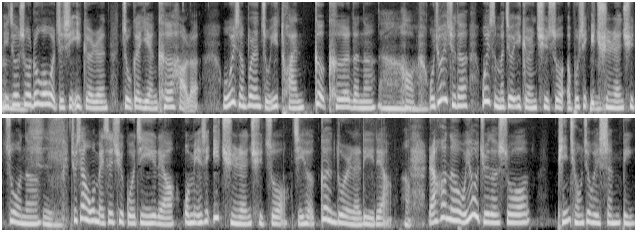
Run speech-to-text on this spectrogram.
也就是说，如果我只是一个人组个眼科好了，我为什么不能组一团各科的呢？好，我就会觉得，为什么就一个人去做，而不是一群人去做呢？是，就像我每次去国际医疗，我们也是一群人去做，集合更多人的力量。然后呢，我又觉得说，贫穷就会生病，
